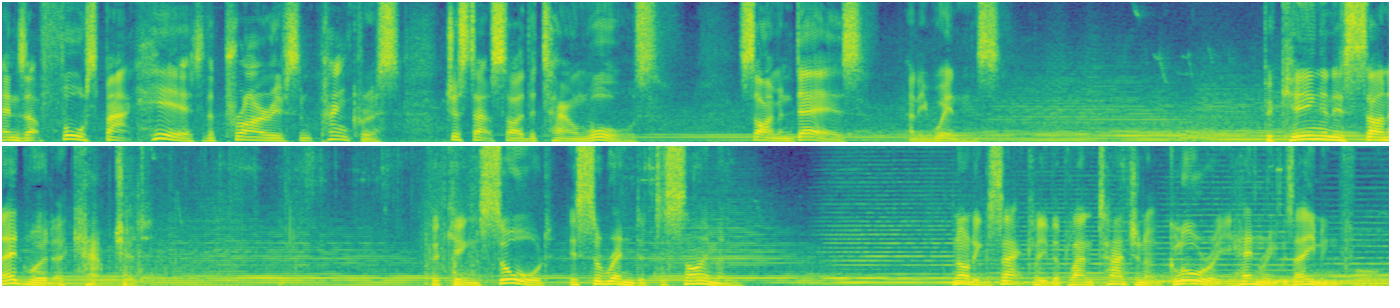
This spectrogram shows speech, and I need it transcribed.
ends up forced back here to the Priory of St Pancras, just outside the town walls. Simon dares, and he wins. The king and his son Edward are captured. The king's sword is surrendered to Simon. Not exactly the Plantagenet glory Henry was aiming for.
